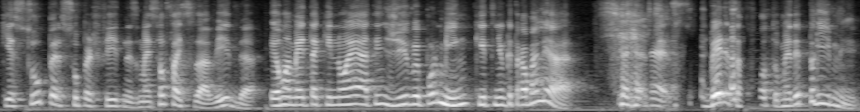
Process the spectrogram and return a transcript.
que é super, super fitness, mas só faz isso da vida, é uma meta que não é atingível por mim, que tenho que trabalhar. Certo. É, ver essa foto me deprime.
